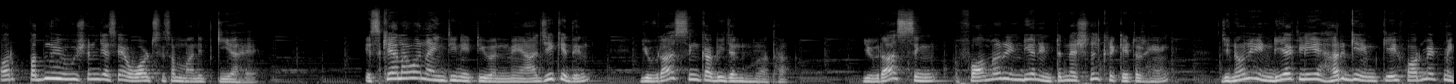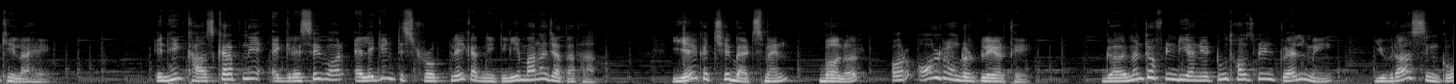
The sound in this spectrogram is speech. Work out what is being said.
और पद्म विभूषण जैसे अवार्ड से सम्मानित किया है। इसके अलावा 1981 में आज ही के दिन युवराज सिंह का भी जन्म हुआ था। Yuvraj Singh former Indian international cricketer हैं, जिन्होंने इंडिया के लिए हर गेम के फॉर्मेट में खेला है। इन्हें खासकर अपने एग्रेसिव और एलिगेंट स्ट्रोक प्ले करने के लिए माना जाता था। ये एक अच्छे बैट्समैन बॉलर और ऑलराउंडर प्लेयर थे। गवर्नमेंट ऑफ़ इंडिया ने 2012 में युवराज सिंह को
